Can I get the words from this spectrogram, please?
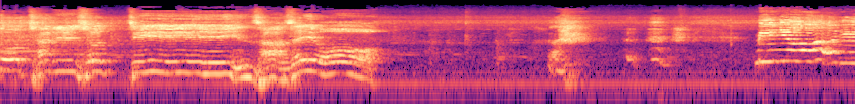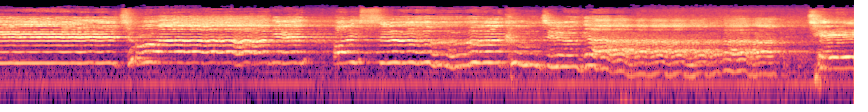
또 차리셨지. 인사하세요. 금주가 제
